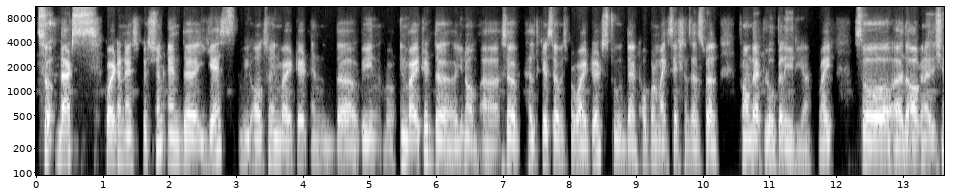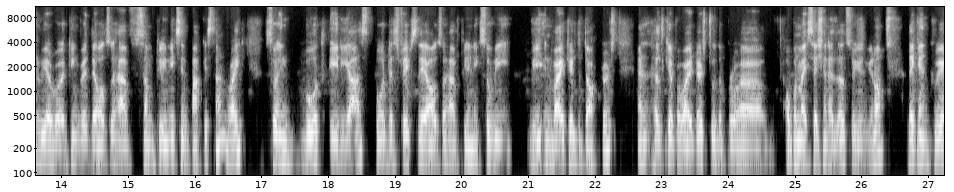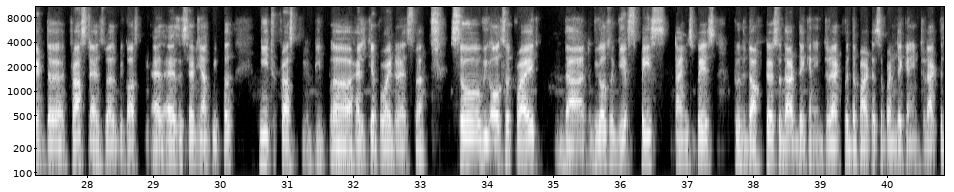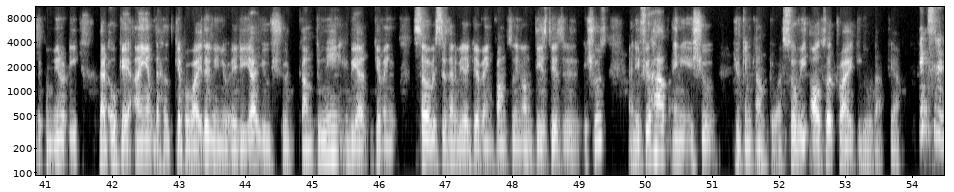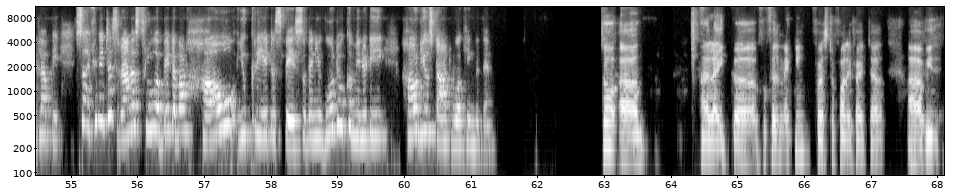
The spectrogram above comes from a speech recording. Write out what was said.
So that's quite a nice question. And uh, yes, we also invited and the we invited the you know uh, so healthcare service providers to that open mic sessions as well from that local area, right? So uh, the organization we are working with, they also have some clinics in Pakistan, right? So in both areas, both districts, they also have clinics. So we we invited the doctors and healthcare providers to the uh, open mic session as well. So, you, you know, they can create the trust as well, because as, as I said, young people need to trust people, uh, healthcare provider as well. So we also tried that we also give space, time space to the doctor so that they can interact with the participant, they can interact with the community that, okay, I am the healthcare provider in your area, you should come to me. We are giving services and we are giving counseling on these, these issues. And if you have any issue, you can come to us. So we also try to do that, yeah. Excellent, lovely. So if you can just run us through a bit about how you create a space. So when you go to a community, how do you start working with them? So um, uh, like uh, for filmmaking, first of all, if I tell, uh, we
